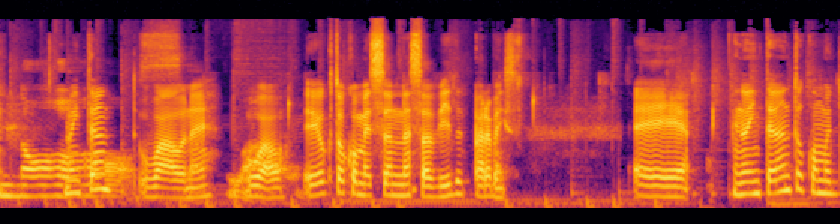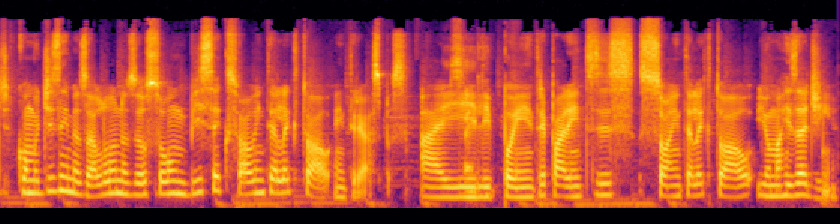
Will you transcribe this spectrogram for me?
Nossa. No entanto, uau, né? Uau. Uau. Eu que tô começando nessa vida, parabéns. É, no entanto, como, como dizem meus alunos, eu sou um bissexual intelectual, entre aspas. Aí ele põe entre parênteses só intelectual e uma risadinha.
